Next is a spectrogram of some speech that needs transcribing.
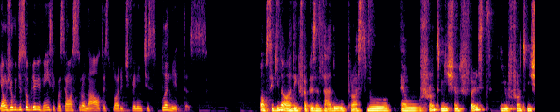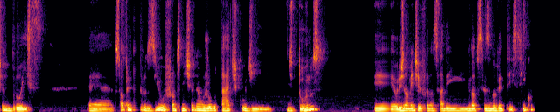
E é um jogo de sobrevivência, que você é um astronauta, explora diferentes planetas. Bom, seguindo a ordem que foi apresentado, o próximo é o Front Mission First e o Front Mission 2. É, só para introduzir, o Front Mission é um jogo tático de, de turnos. E, originalmente ele foi lançado em 1995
